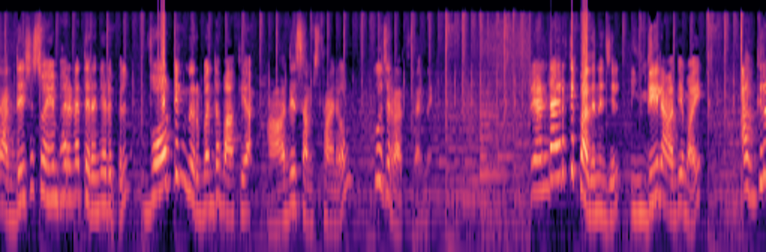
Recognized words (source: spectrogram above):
തദ്ദേശ സ്വയംഭരണ തിരഞ്ഞെടുപ്പിൽ വോട്ടിംഗ് നിർബന്ധമാക്കിയ ആദ്യ സംസ്ഥാനവും ഗുജറാത്ത് തന്നെ. രണ്ടായിരത്തി പതിനഞ്ചിൽ ഇന്ത്യയിൽ ആദ്യമായി അഗ്ര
